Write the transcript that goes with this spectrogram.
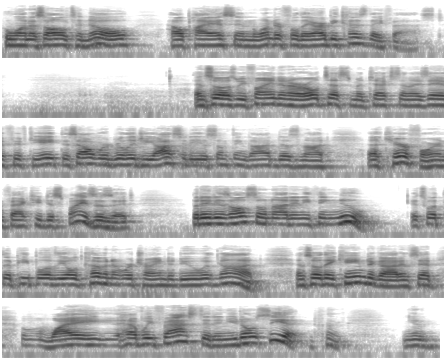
who want us all to know how pious and wonderful they are because they fast. And so, as we find in our Old Testament text in Isaiah 58, this outward religiosity is something God does not uh, care for. In fact, He despises it. But it is also not anything new. It's what the people of the Old Covenant were trying to do with God. And so they came to God and said, Why have we fasted and you don't see it? you,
